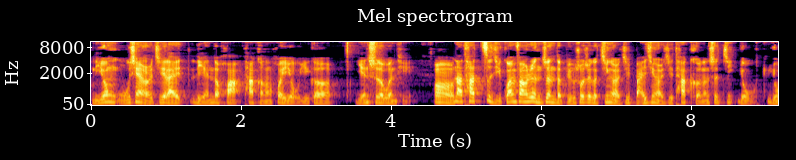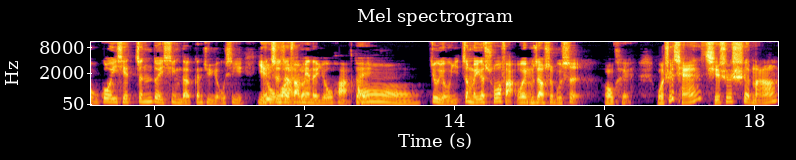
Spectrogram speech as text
你用无线耳机来连的话，它可能会有一个延迟的问题。嗯，那它自己官方认证的，比如说这个金耳机、白金耳机，它可能是经有有过一些针对性的，根据游戏延迟这方面的优化，对，哦就有一这么一个说法，我也不知道是不是。，OK，我之前其实是拿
